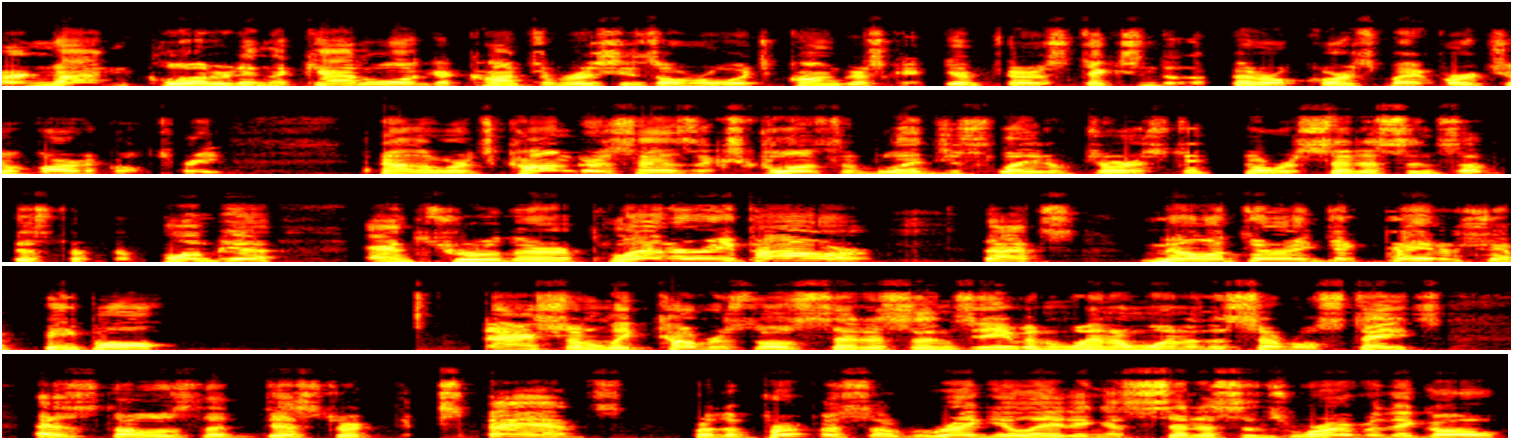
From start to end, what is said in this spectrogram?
are not included in the catalog of controversies over which Congress can give jurisdiction to the federal courts by virtue of Article 3. In other words, Congress has exclusive legislative jurisdiction over citizens of District of Columbia and through their plenary power. That's military dictatorship, people. Nationally covers those citizens, even when in one of the several states, as those the district expands for the purpose of regulating its citizens wherever they go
